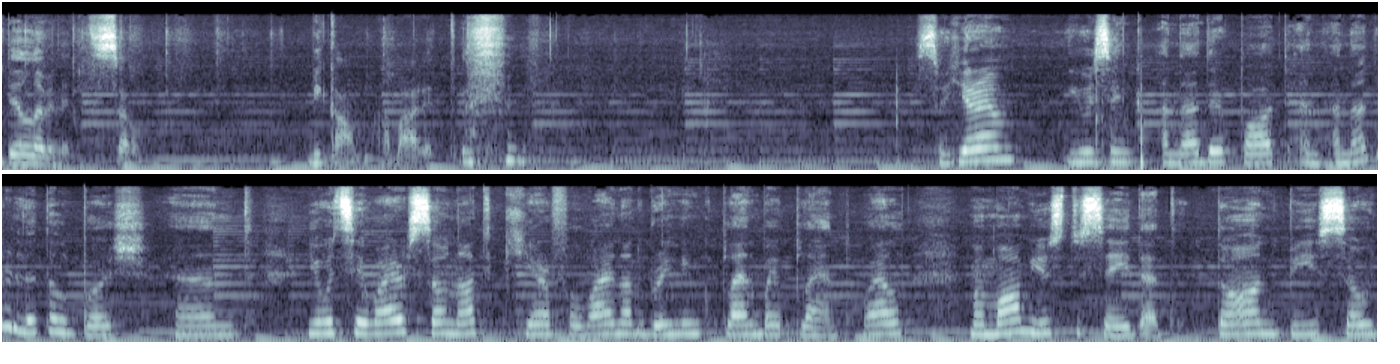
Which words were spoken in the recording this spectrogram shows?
They live in it so be calm about it. So here I'm using another pot and another little bush and you would say, why are you so not careful? Why not bringing plant by plant? Well, my mom used to say that don't be so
